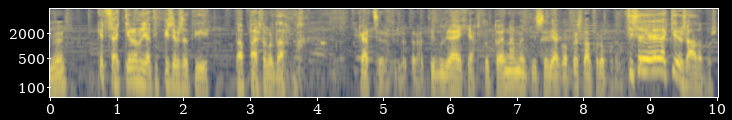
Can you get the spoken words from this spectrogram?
Ναι. και τις ακύρωνες γιατί πίστευες ότι θα πάρεις το πρωτάθλημα. Κάτσε ρε φίλε τώρα. Τι δουλειά έχει αυτό το ένα με τις διακοπές του ανθρώπου. ρε. Τις ε, ακύρωσε ο άνθρωπος.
